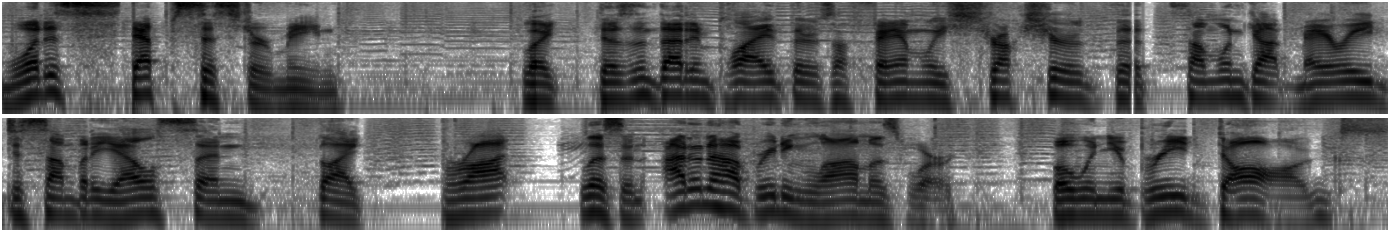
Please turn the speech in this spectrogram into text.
what does stepsister mean? Like, doesn't that imply there's a family structure that someone got married to somebody else and like brought? Listen, I don't know how breeding llamas work, but when you breed dogs,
